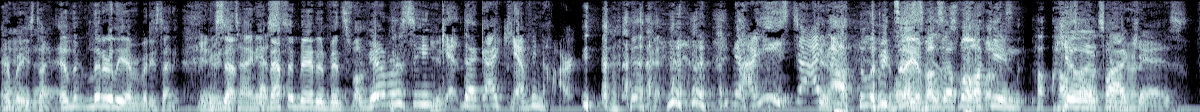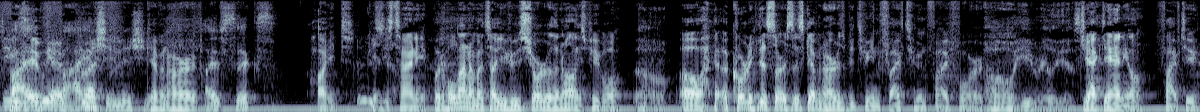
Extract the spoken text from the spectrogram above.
Everybody's And, uh, tiny. Literally everybody's tiny. know who's the Except tiniest? Method Man and Vince Vaughn. Have you ever seen Ke- that guy Kevin Hart? no, he's tiny. Let me tell you about This the is a small fucking. How- how killer tall is Kevin Hart? podcast. Dude, Five, we are five? crushing this shit. Kevin Hart Five six. Height because he's tiny. But hold on, I'm gonna tell you who's shorter than all these people. Oh, oh, according to sources, Kevin Hart is between five two and five four. Oh, he really is. Jack Daniel five two.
